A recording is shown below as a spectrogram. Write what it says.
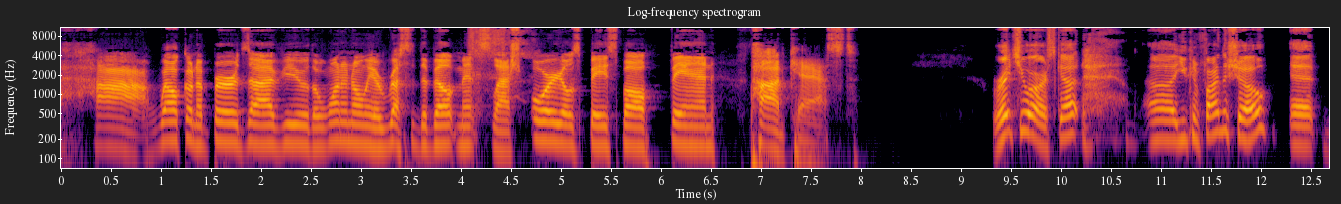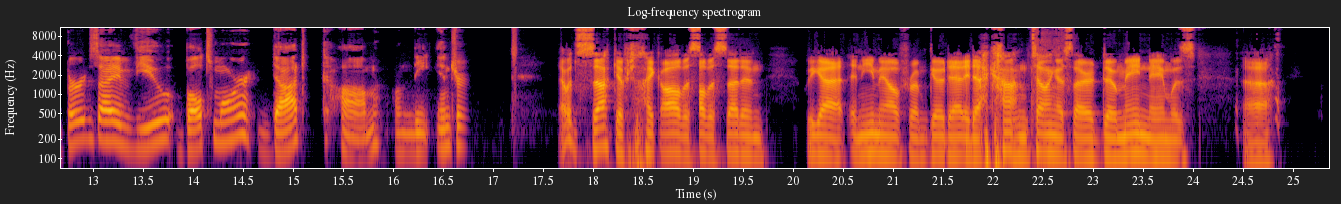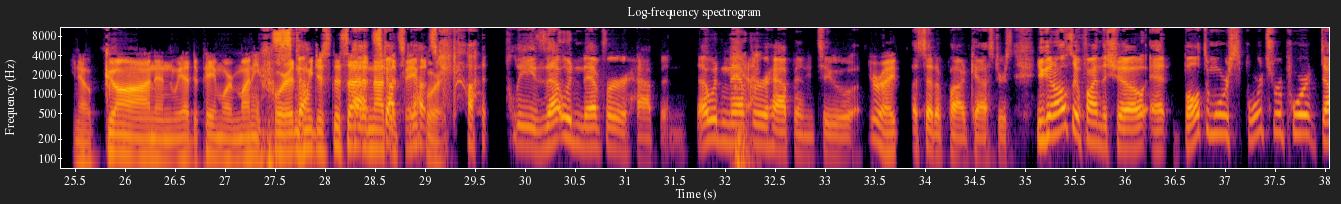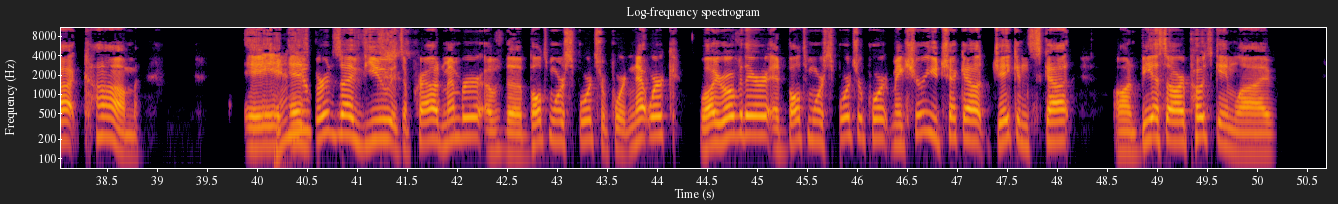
Ha! Welcome to Bird's Eye View, the one and only Arrested Development slash Orioles baseball fan podcast. Right, you are, Scott. Uh, you can find the show at birdseyeviewbaltimore.com on the internet. That would suck if, like, all of a, all of a sudden we got an email from GoDaddy.com telling us our domain name was, uh, you know, gone, and we had to pay more money for it, and we just decided not Scott, to pay Scott, for it. Scott, please, that would never happen. That would never happen to You're right. a set of podcasters. You can also find the show at baltimoresportsreport.com. A, Can as you? Bird's Eye View is a proud member of the Baltimore Sports Report Network. While you're over there at Baltimore Sports Report, make sure you check out Jake and Scott on BSR Postgame Live,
